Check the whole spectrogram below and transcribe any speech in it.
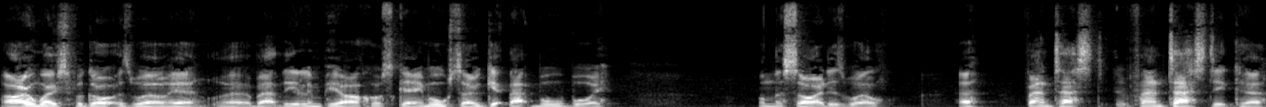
I almost forgot as well, yeah, uh, about the Olympiacos game. Also, get that ball boy on the side as well fantastic, fantastic uh,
